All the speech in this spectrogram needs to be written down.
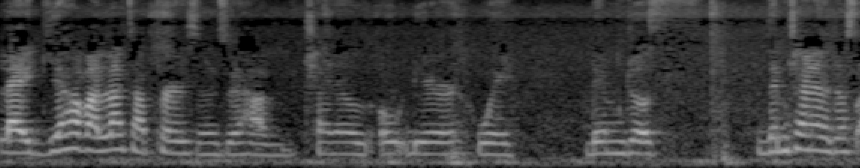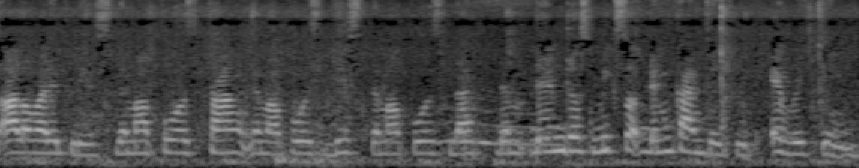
like you have a lot of persons who have channels out there where them just them channel just all over the place. Them a post prank them a post this them a post that. Them, them just mix up them content with everything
